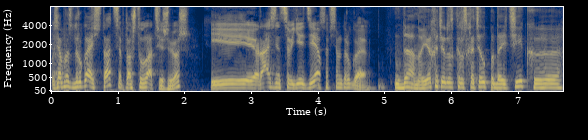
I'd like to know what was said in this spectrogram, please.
У тебя просто другая ситуация, потому что в Латвии живешь, и разница в еде совсем другая. Да, но я хотел, хотел подойти к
